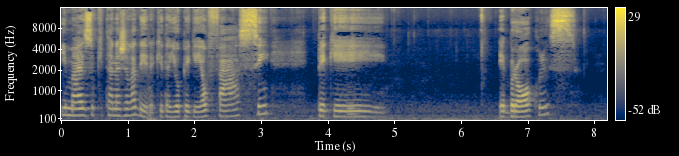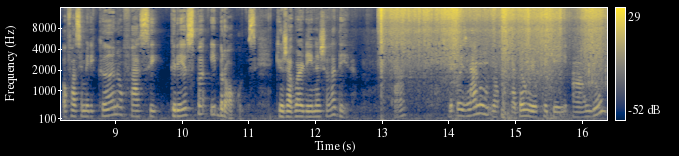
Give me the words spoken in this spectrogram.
e mais o que tá na geladeira. Que daí eu peguei alface, peguei é, brócolis, alface americana, alface crespa e brócolis. Que eu já guardei na geladeira tá? Depois lá no, no atacadão eu peguei alho.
